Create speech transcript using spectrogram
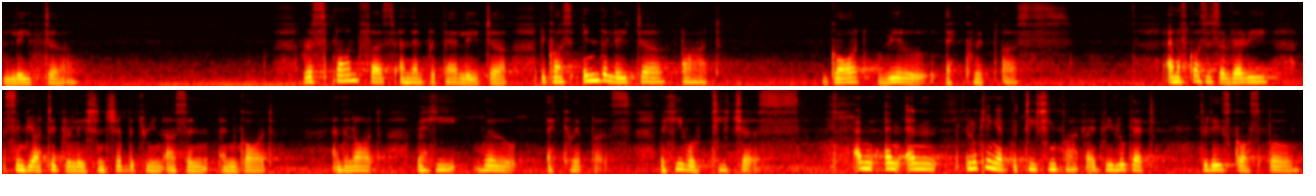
later respond first and then prepare later. Because in the later part god will equip us. And of course it's a very symbiotic relationship between us and, and god and the lord where he will equip us where he will teach us. And and and looking at the teaching part right we look at today's gospel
